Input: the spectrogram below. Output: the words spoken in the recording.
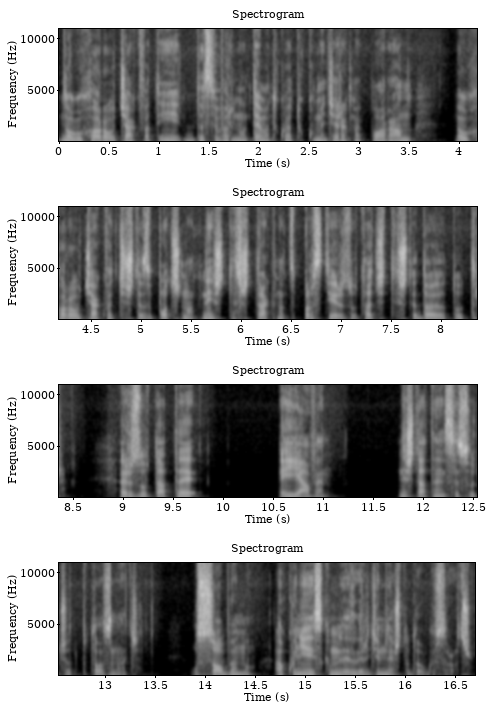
Много хора очакват и да се върна на темата, която коментирахме по-рано. Много хора очакват, че ще започнат нещо, ще штракнат с пръсти и резултатите ще дойдат утре резултатът е, е явен. Нещата не се случват по този начин. Особено, ако ние искаме да изградим нещо дългосрочно.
